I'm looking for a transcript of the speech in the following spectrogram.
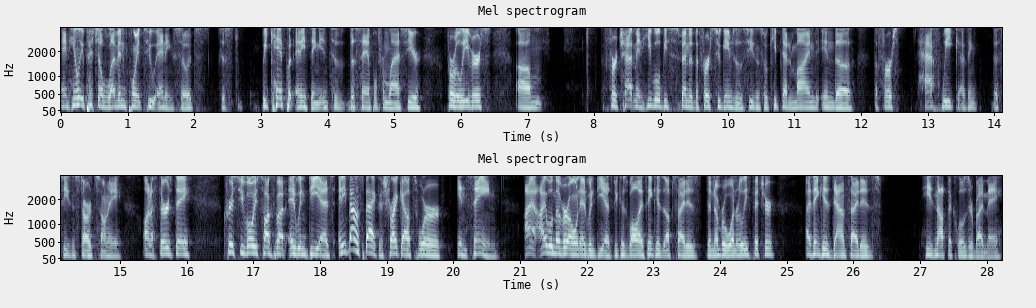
and he only pitched 11.2 innings. So it's just we can't put anything into the sample from last year for relievers. Um, for Chapman, he will be suspended the first two games of the season, so keep that in mind. In the the first half week, I think the season starts on a on a Thursday. Chris, you've always talked about Edwin Diaz, and he bounced back. The strikeouts were insane. I, I will never own Edwin Diaz because while I think his upside is the number one relief pitcher, I think his downside is he's not the closer by May.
